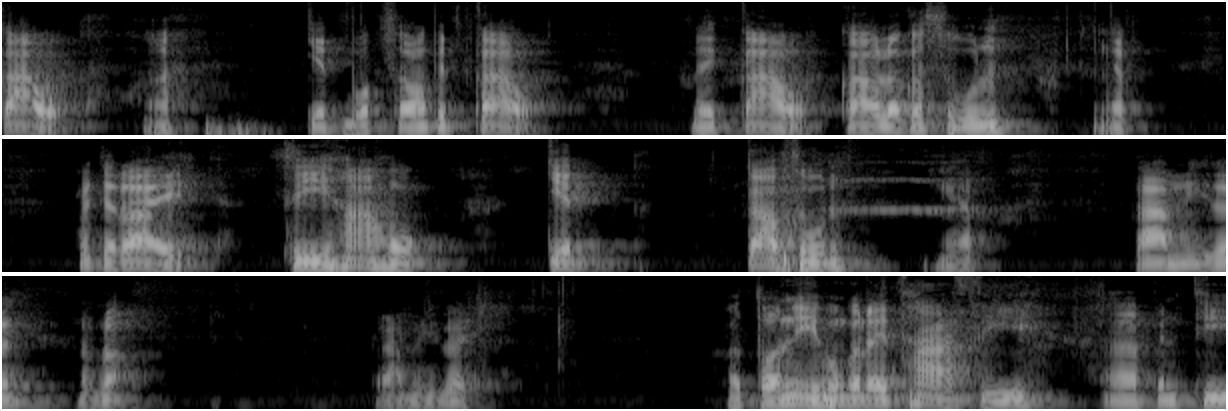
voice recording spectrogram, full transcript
เก้าอ่าเจ็ดบวกสองเป็นเก้าได้เก้าเก้าแล้วก็ศูนย์นะครับ ก็จะได้สี่ห้าหกเจ็ดเก้าศูนย์นะครับตามนี้เลยนะครับตามนี้เลย ตอนนี้ผมก็ได้ท่าสีอ่าเป็นที่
